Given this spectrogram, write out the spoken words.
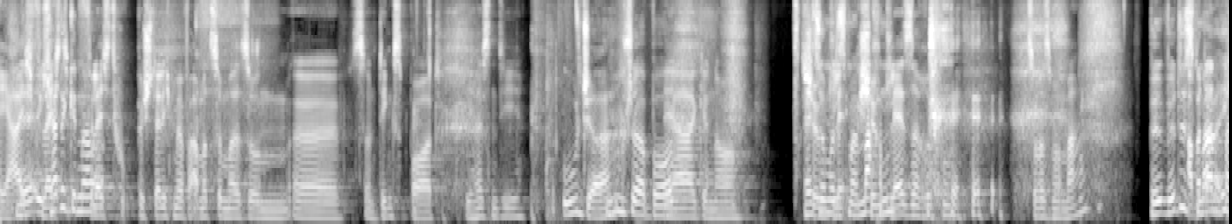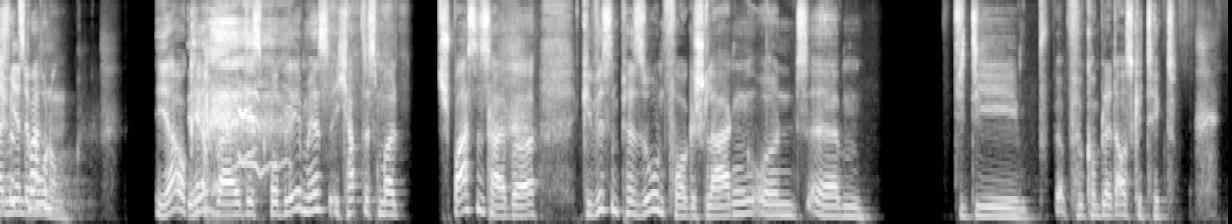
ja, ich, nee, vielleicht, genau vielleicht bestelle ich mir auf Amazon mal so ein, äh, so ein Dingsboard. Wie heißen die? Uja. Uja-Board. Ja, genau. Schön, sollen wir das mal machen? Schön Gläserrücken. Sowas mal machen? Würdest Aber dann bei mir in der machen. Wohnung. Ja, okay, ja. weil das Problem ist, ich habe das mal spaßeshalber gewissen Personen vorgeschlagen und ähm, die, die für komplett ausgetickt.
